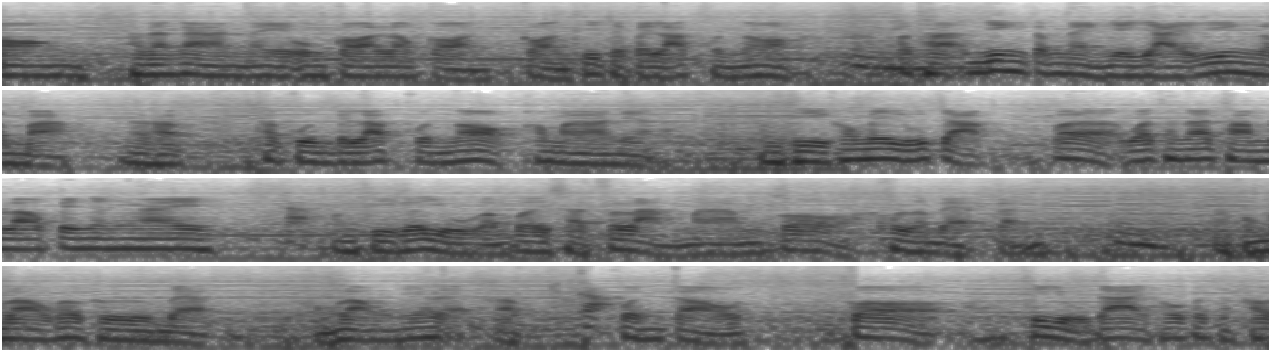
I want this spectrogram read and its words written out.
มองพนักงานในองค์กรเราก่อนก่อนที่จะไปรับคนนอก เพราะถ้ายิ่งตำแหน่งใหญ่ ๆ ยิ่งลำบากนะครับ ถ้าคุณไปรับคนนอกเข้ามาเนี่ย บางทีเขาไม่รู้จักว่าวัฒนธรรมเราเป็นยังไงค่ะบางทีก็อยู่กับบริษัทฝรั่งมามันก็คนละแบบกันแต่ของเราก็คือแบบของเราเนี่ยแหละครับค่ะคนเก่าก็ที่อยู่ได้เขาก็จะเข้า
